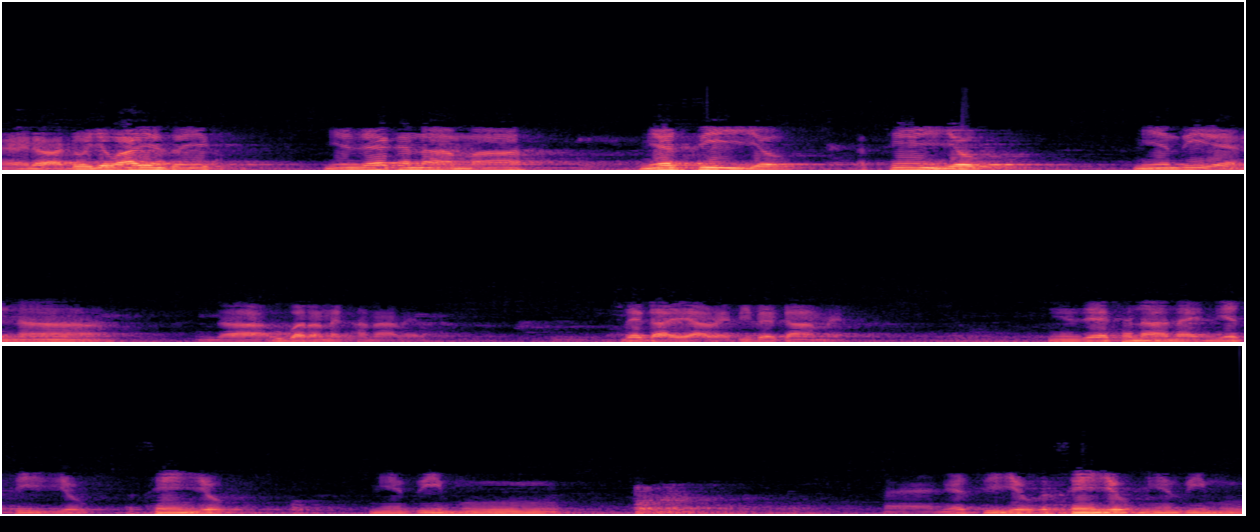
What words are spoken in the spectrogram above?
အဲတော့အတူတူအားဖြင့်ဆိုရင်မြင်စေခဏမှာမျက်စိရုပ် အသင်းရုပ်မြင်ပြီးတဲ့နာဒါဥပါဒနဲ့ခန္ဓာပဲသက္ကာယပဲဒီဘက်ကမယ်မြင်စေခဏ၌မျက်စိရုပ်အသင်းရုပ်မြင်သိမှုအဲမျက်စိယုတ်အစင်းယုတ်မြင်ပြီးမှု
